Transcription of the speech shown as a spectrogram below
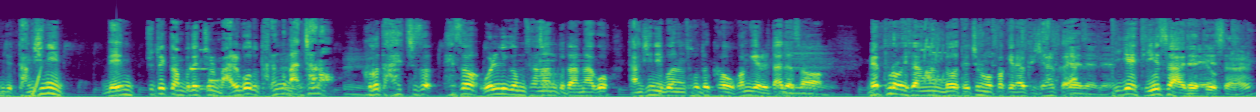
이제 당신이 낸 주택담보대출 말고도 다른 거 많잖아. 음. 그거 다 해서, 해서 원리금 상환 부담하고 당신이 버는 소득하고 관계를 따져서 몇 프로 이상은 너 대출 못 받게 내가 규제할 거야. 음. 네네네. 이게 DSR이에요. 네, DSR.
